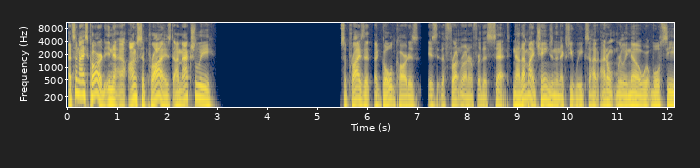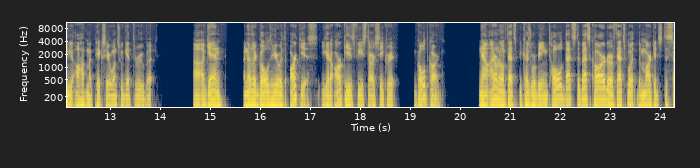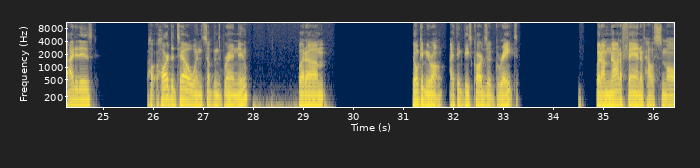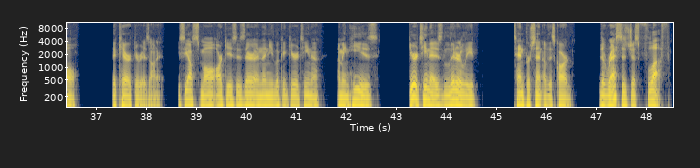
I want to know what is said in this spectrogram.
That's a nice card. And uh, I'm surprised. I'm actually surprised that a gold card is is the front runner for this set. Now that might change in the next few weeks. I I don't really know. We'll, we'll see. I'll have my picks here once we get through. But uh, again, another gold here with Arceus. You got an Arceus V Star Secret gold card. Now I don't know if that's because we're being told that's the best card or if that's what the market's decided is. H- hard to tell when something's brand new. But um, don't get me wrong. I think these cards are great but I'm not a fan of how small the character is on it. You see how small Arceus is there, and then you look at Giratina. I mean, he is Giratina is literally ten percent of this card. The rest is just fluff.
